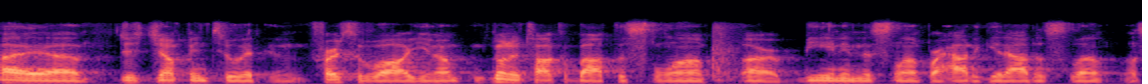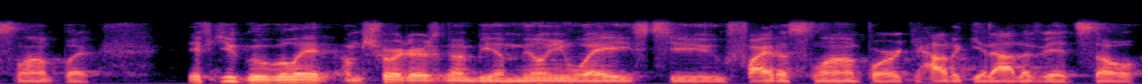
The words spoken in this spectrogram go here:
I uh, just jump into it, and first of all, you know, I'm going to talk about the slump or being in the slump or how to get out of slump, a slump. But if you Google it, I'm sure there's going to be a million ways to fight a slump or how to get out of it. So,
